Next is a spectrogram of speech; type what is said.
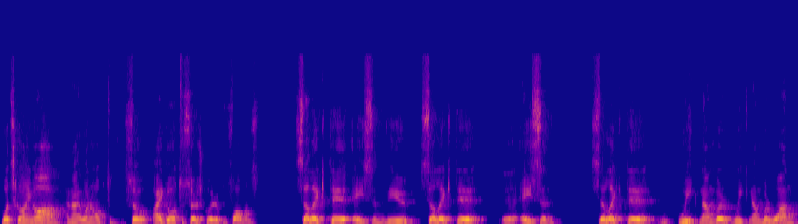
what's going on and I want to optimize. So I go to search query performance, select the ASIN view, select the uh, ASIN, select the week number, week number one,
